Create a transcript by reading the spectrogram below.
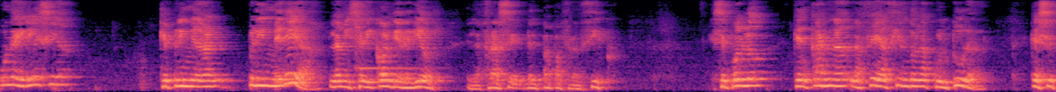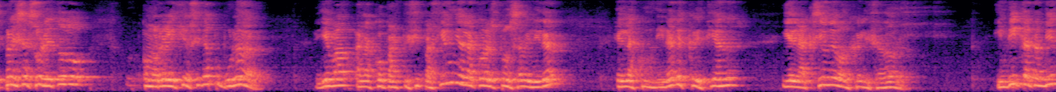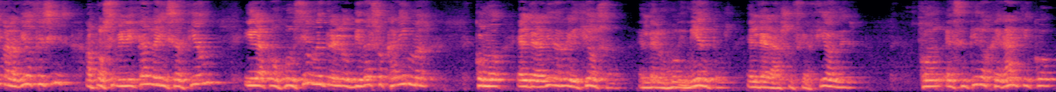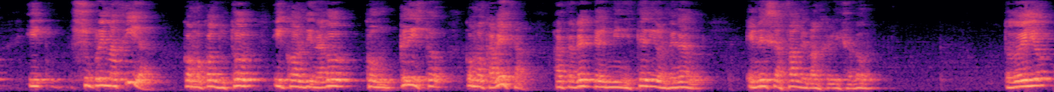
una iglesia que primerea la misericordia de Dios, en la frase del Papa Francisco. Ese pueblo que encarna la fe haciendo la cultura, que se expresa sobre todo como religiosidad popular, lleva a la coparticipación y a la corresponsabilidad en las comunidades cristianas y en la acción evangelizadora. Invita también a la diócesis a posibilitar la inserción y la conjunción entre los diversos carismas como el de la vida religiosa, el de los movimientos, el de las asociaciones, con el sentido jerárquico y su primacía como conductor y coordinador con Cristo como cabeza a través del ministerio ordenado en ese afán evangelizador. Todo ello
